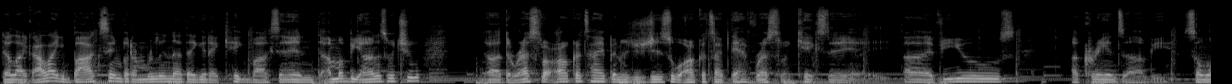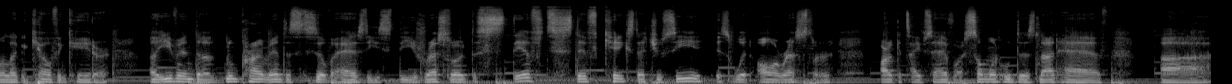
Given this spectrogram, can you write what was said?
they're like I like boxing, but I'm really not that good at kickboxing. And I'm gonna be honest with you, uh, the wrestler archetype and the jiu-jitsu archetype, they have wrestler kicks. They, uh, if you use a Korean zombie, someone like a Calvin Kattar, uh, even the new Prime Anderson Silva has these these wrestler the stiff stiff kicks that you see is what all wrestler archetypes have, or someone who does not have uh,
